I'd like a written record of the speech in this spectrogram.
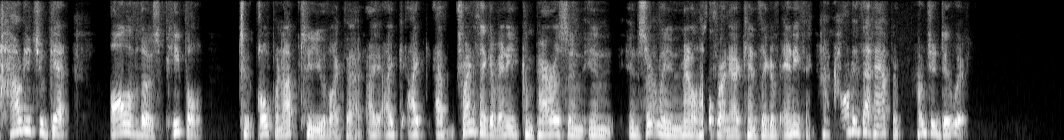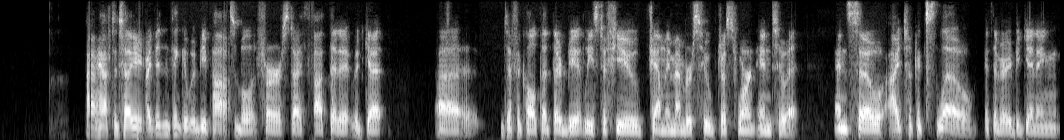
How did you get all of those people to open up to you like that? I, I, I am trying to think of any comparison in, in certainly in mental health right now. I can't think of anything. How, how did that happen? How'd you do it? I have to tell you, I didn't think it would be possible at first. I thought that it would get uh, difficult, that there'd be at least a few family members who just weren't into it. And so I took it slow at the very beginning.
